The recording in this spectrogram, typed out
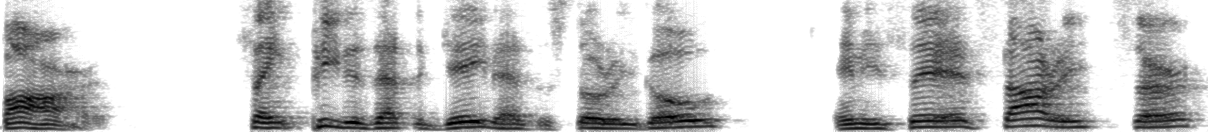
bars. St. Peter's at the gate, as the story goes. And he said, Sorry, sir,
